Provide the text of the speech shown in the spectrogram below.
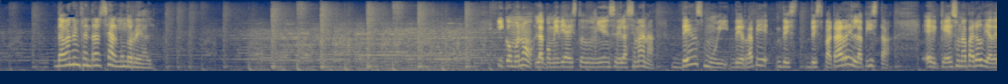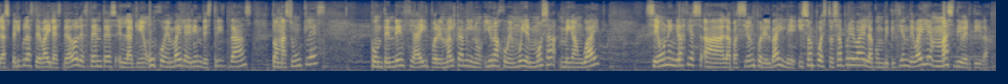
daban a enfrentarse al mundo real. Y como no, la comedia estadounidense de la semana, Dance Movie, de des- despatarre en la pista, eh, que es una parodia de las películas de bailes de adolescentes en la que un joven bailarín de street dance, Thomas Uncles, con tendencia a ir por el mal camino, y una joven muy hermosa, Megan White, se unen gracias a la pasión por el baile y son puestos a prueba en la competición de baile más divertida.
